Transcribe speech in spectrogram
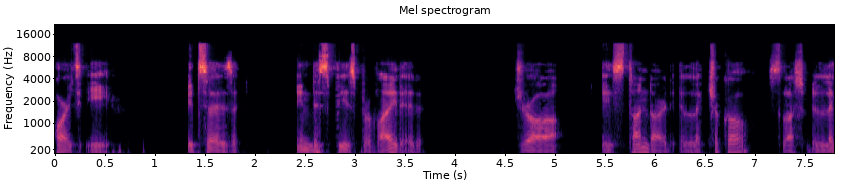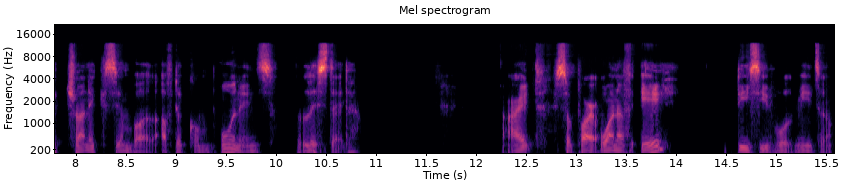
Part A. It says, in this space provided, draw a standard electrical slash electronic symbol of the components listed. All right, so part one of A, DC voltmeter.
